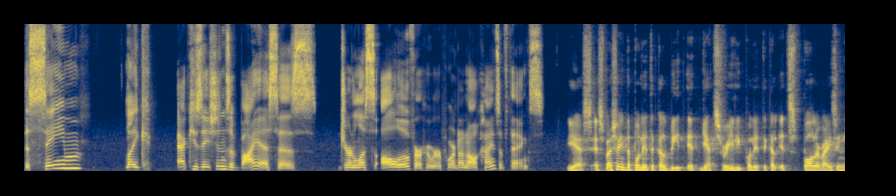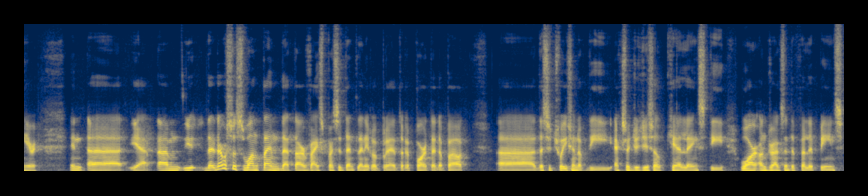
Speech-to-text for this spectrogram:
the same like accusations of bias as journalists all over who report on all kinds of things. Yes, especially in the political beat, it gets really political. It's polarizing here. In uh, yeah, um, you, there, there was just one time that our Vice President Leni Robredo reported about uh, the situation of the extrajudicial killings, the war on drugs in the Philippines.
